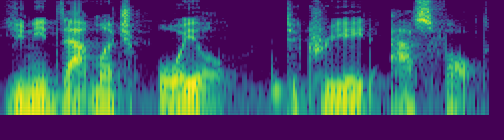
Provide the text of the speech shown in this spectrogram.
you need that much oil to create asphalt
